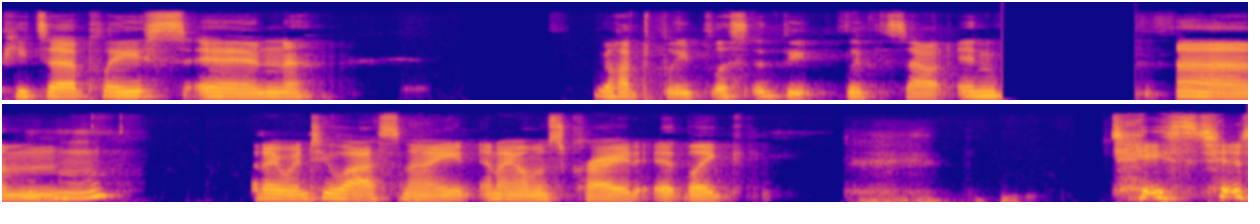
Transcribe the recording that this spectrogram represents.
pizza place in. You'll have to bleep bleep this out in um mm-hmm. that I went to last night and I almost cried. It like tasted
